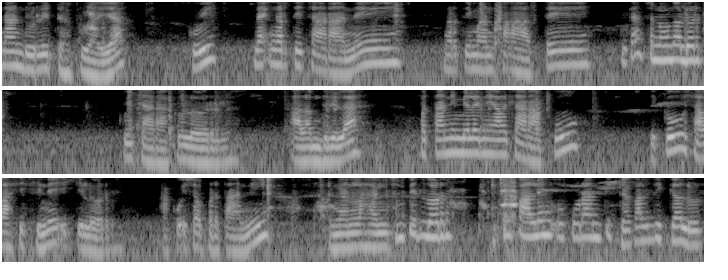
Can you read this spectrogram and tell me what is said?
nandur lidah buaya kuwi nek ngerti carane ngerti manfaate kuwi kan seneng to lur. Kuwi caraku lur. Alhamdulillah petani milenial caraku iku salah sijine iki lur. Aku iso bertani dengan lahan sempit lur. Itu paling ukuran 3 kali 3 lur.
